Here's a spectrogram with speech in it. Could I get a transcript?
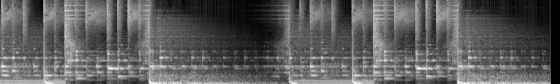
Thank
